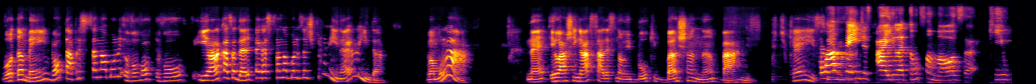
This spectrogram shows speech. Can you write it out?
vou também voltar para esse anabolizante. Eu vou, eu vou ir lá na casa dela e pegar esse anabolizante para mim, né, linda? Vamos lá. Né? Eu acho engraçado esse nome, Book Banchanã Barnes. O que é isso? O Avengers, a ilha é tão famosa que o,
